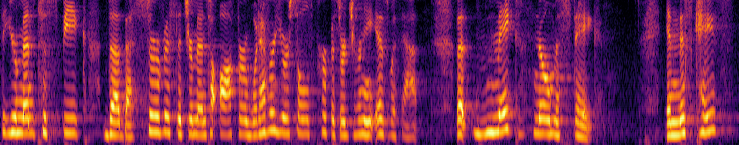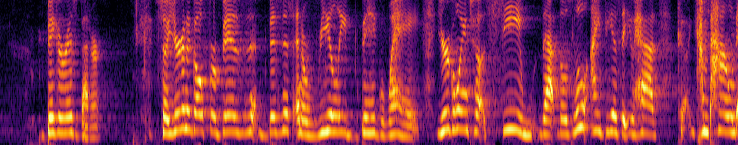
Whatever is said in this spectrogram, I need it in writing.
that you're meant to speak, the best service that you're meant to offer, whatever your soul's purpose or journey is with that. But make no mistake. In this case, bigger is better. So you're going to go for biz, business in a really big way. You're going to see that those little ideas that you had c- compound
